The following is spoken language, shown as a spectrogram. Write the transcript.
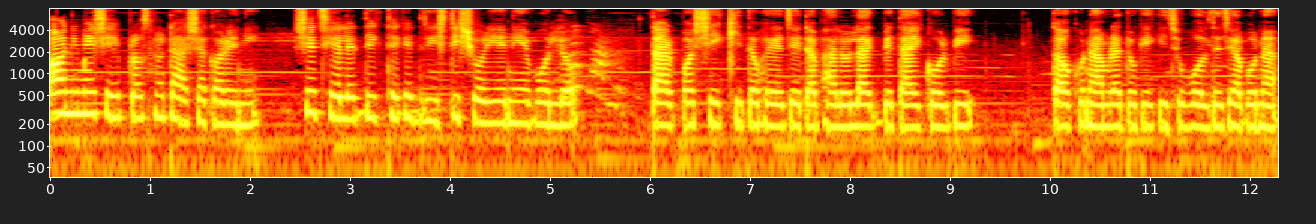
অনিমেষ এই প্রশ্নটা আশা করেনি। সে ছেলের দিক থেকে দৃষ্টি সরিয়ে নিয়ে বলল, তারপর শিক্ষিত হয়ে যেটা ভালো লাগবে তাই করবি। তখন আমরা তোকে কিছু বলতে যাব না।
